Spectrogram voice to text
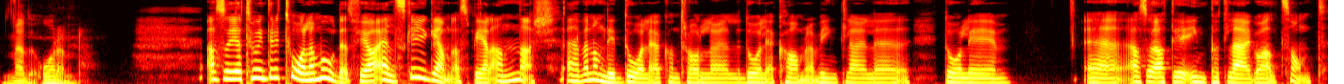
med åren? Alltså jag tror inte det är tålamodet för jag älskar ju gamla spel annars. Även om det är dåliga kontroller eller dåliga kameravinklar eller dålig, eh, alltså att det är input-lag och allt sånt.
